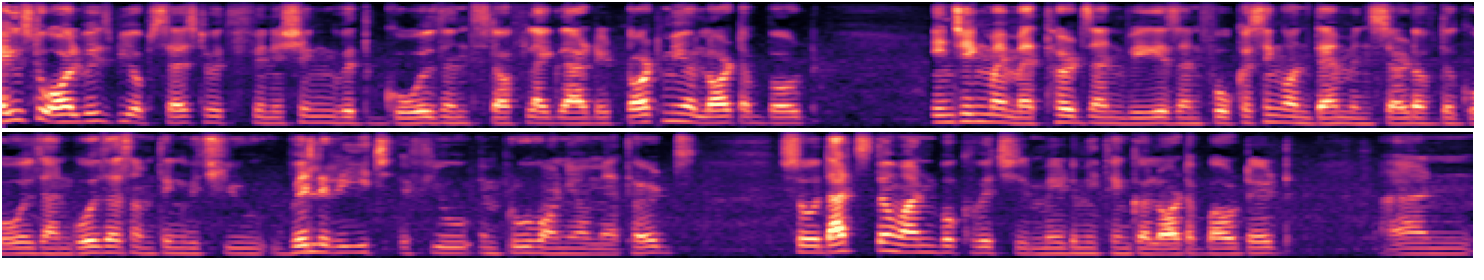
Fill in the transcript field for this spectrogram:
I used to always be obsessed with finishing with goals and stuff like that. It taught me a lot about changing my methods and ways and focusing on them instead of the goals and goals are something which you will reach if you improve on your methods so that's the one book which made me think a lot about it. And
